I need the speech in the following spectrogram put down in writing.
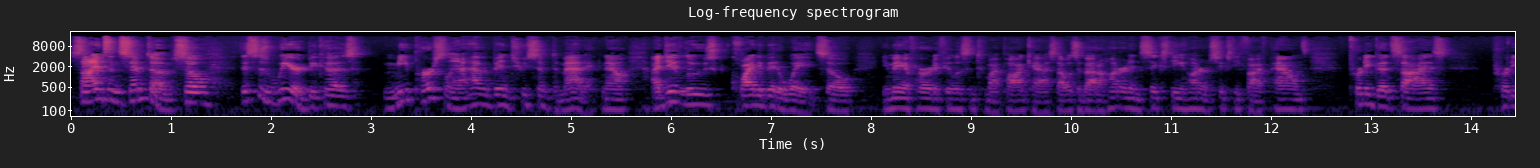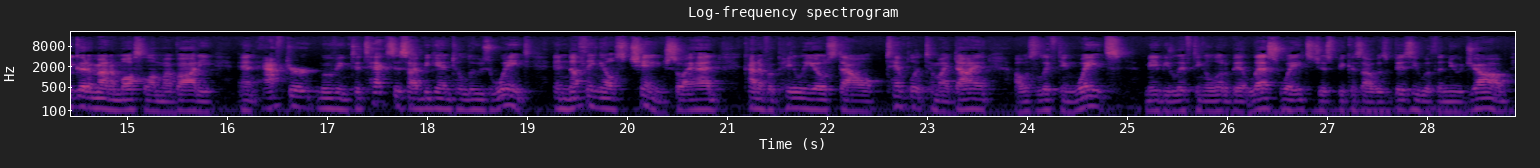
signs and symptoms. So, this is weird because me personally, I haven't been too symptomatic. Now, I did lose quite a bit of weight. So, you may have heard if you listen to my podcast, I was about 160, 165 pounds, pretty good size, pretty good amount of muscle on my body. And after moving to Texas, I began to lose weight and nothing else changed. So, I had kind of a paleo style template to my diet. I was lifting weights maybe lifting a little bit less weights just because I was busy with a new job.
